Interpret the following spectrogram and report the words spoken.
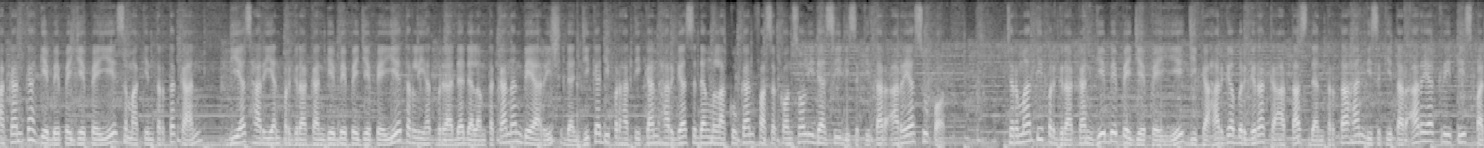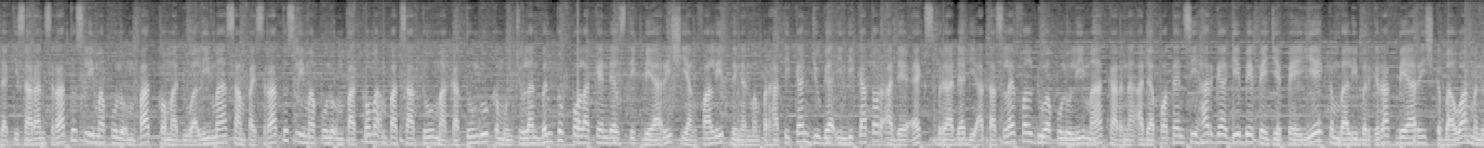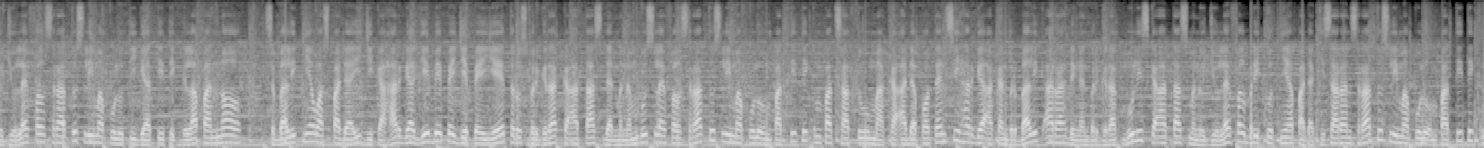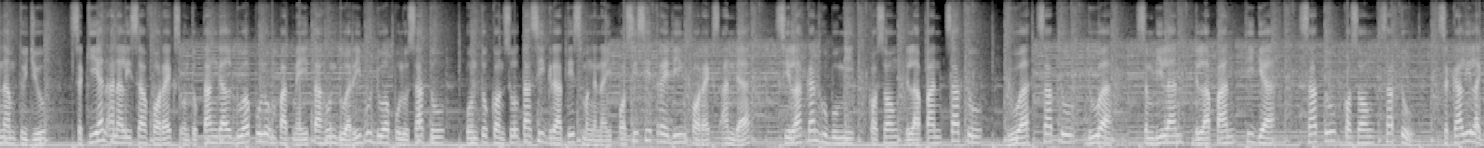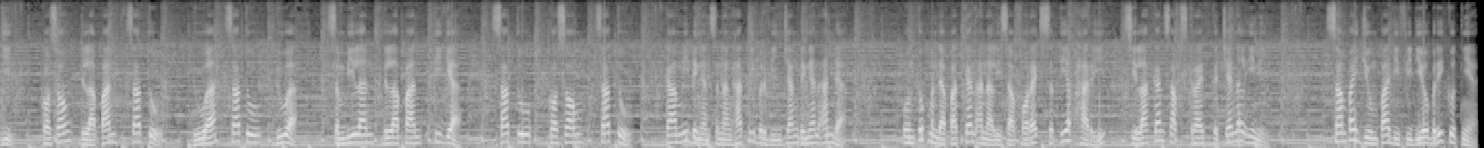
Akankah GBP/JPY semakin tertekan? Bias harian pergerakan GBP/JPY terlihat berada dalam tekanan bearish dan jika diperhatikan harga sedang melakukan fase konsolidasi di sekitar area support. Cermati pergerakan GBP/JPY jika harga bergerak ke atas dan tertahan di sekitar area kritis pada kisaran 154,25 sampai 154,41 maka tunggu kemunculan bentuk pola candlestick bearish yang valid dengan memperhatikan juga indikator ADX berada di atas level 25 karena ada potensi harga GBP/JPY kembali bergerak bearish ke bawah menuju level 153.80 Sebaliknya waspadai jika harga GBP/JPY terus bergerak ke atas dan menembus level 154.41 maka ada potensi harga akan berbalik arah dengan bergerak bullish ke atas menuju level berikutnya pada kisaran 154.67. Sekian analisa forex untuk tanggal 24 Mei tahun 2021. Untuk konsultasi gratis mengenai posisi trading forex Anda, silakan hubungi 081212 983 101. Sekali lagi, 081 212 983 101. Kami dengan senang hati berbincang dengan Anda. Untuk mendapatkan analisa forex setiap hari, silakan subscribe ke channel ini. Sampai jumpa di video berikutnya.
